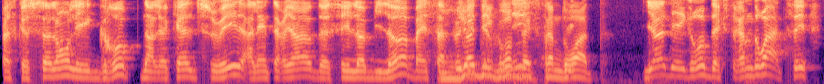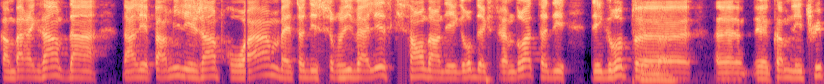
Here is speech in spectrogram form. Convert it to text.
Parce que selon les groupes dans lesquels tu es, à l'intérieur de ces lobbies-là, ben ça peut... Il y a des groupes d'extrême droite il y a des groupes d'extrême droite, tu sais, comme par exemple dans dans les parmi les gens pro armes, ben tu as des survivalistes qui sont dans des groupes d'extrême droite, tu as des des groupes euh, comme les Tree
